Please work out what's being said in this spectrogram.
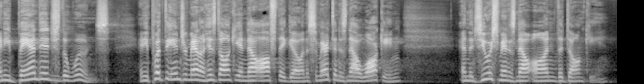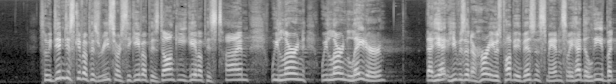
And he bandaged the wounds. And he put the injured man on his donkey, and now off they go. And the Samaritan is now walking, and the Jewish man is now on the donkey. So he didn't just give up his resources, he gave up his donkey, he gave up his time. We learn, we learn later that he, had, he was in a hurry. He was probably a businessman, and so he had to leave, but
